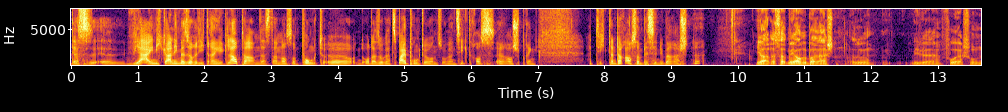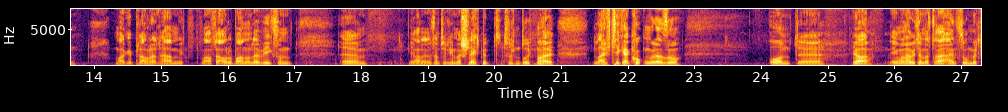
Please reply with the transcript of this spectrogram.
dass äh, wir eigentlich gar nicht mehr so richtig dran geglaubt haben, dass da noch so ein Punkt äh, oder sogar zwei Punkte und sogar ein Sieg draus äh, rausspringen. Hat dich dann doch auch so ein bisschen überrascht, ne? Ja, das hat mich auch überrascht. Also, wie wir vorher schon mal geplaudert haben. Ich war auf der Autobahn unterwegs und ähm, ja, dann ist natürlich immer schlecht mit zwischendurch mal Live-Ticker gucken oder so. Und äh, ja, irgendwann habe ich dann das 3-1 so mit,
